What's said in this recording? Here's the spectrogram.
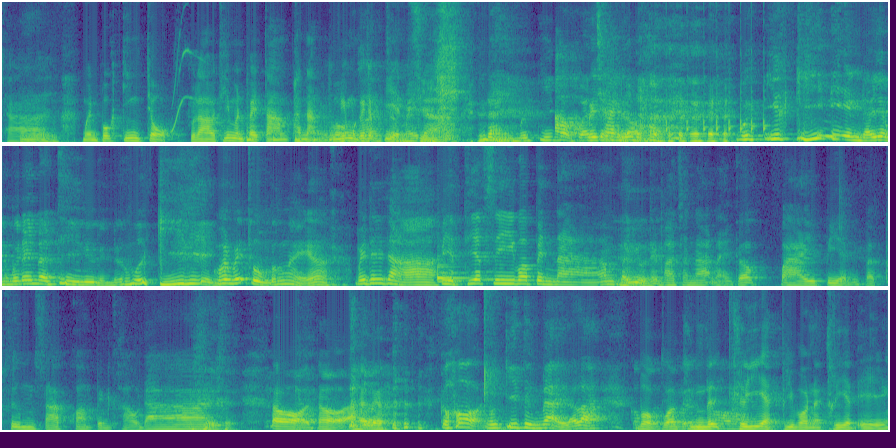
ใช่เออเหมือนพวกจิ้งจกเวลาที่มันไปตามผนังตรงนี้มันก็จะเปลี่ยนสีไหนเมื่อกี้อ้าวบอกว่าไม่ใช่เหรอจะไม่ได้เมื่อกี้นี่เองนะยังไม่ได้นาทีหนึงเลยนะเมื่อกี้นี่เองมันไม่ถูกตรงไหนอะไม่ได้ด่าเปรียบเทียบซีว่าเป็นน้ำไปอยู่ในภาชนะไหนก็ไปเปลี่ยนแบบซึมซับความเป็นเขาได้ ต่อต่ออะไรเลยก็เมื่อกี้ถึงไหนแล้วล่ะบอกว่าคือนึกเครียดพี่บอลนะเครียดเอง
